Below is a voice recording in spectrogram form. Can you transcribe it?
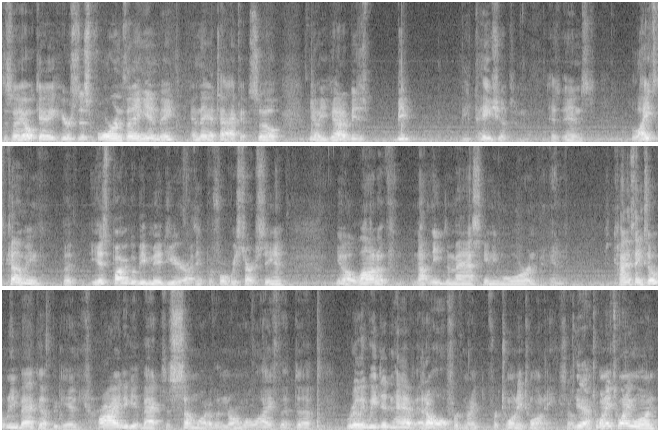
to say, okay, here's this foreign thing in me, and they attack it. So, you know, you got to be be be patient, and, and light's coming, but it's probably going to be mid-year, I think, before we start seeing, you know, a lot of not needing the mask anymore, and, and kind of things opening back up again. Try to get back to somewhat of a normal life that uh, really we didn't have at all for for 2020. So, Yeah. 2021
